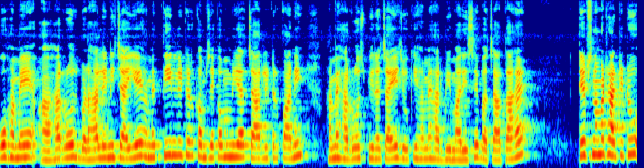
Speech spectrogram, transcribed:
वो हमें हर रोज़ बढ़ा लेनी चाहिए। हमें तीन लीटर कम से कम या चार लीटर पानी हमें हर रोज़ पीना चाहिए, जो कि हमें हर बीमारी से बचाता है। टिप्स नंबर थर्टी टू,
